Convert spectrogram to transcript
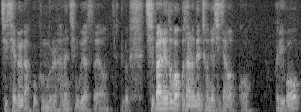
직책을 갖고 근무를 하는 친구였어요. 그리고 집안에도 먹고 사는 데는 전혀 지장 없고 그리고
